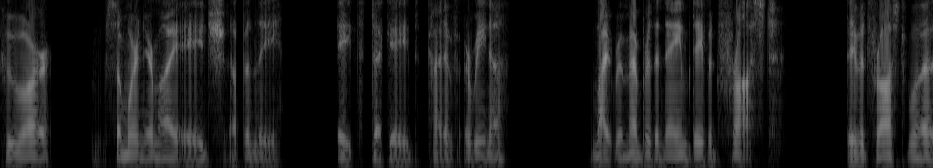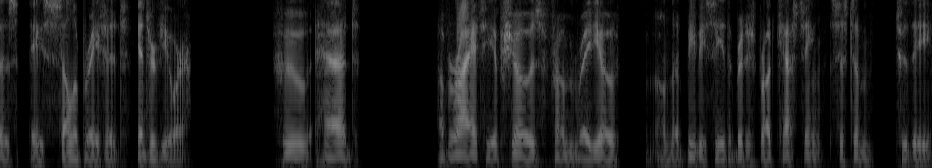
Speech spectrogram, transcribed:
who are somewhere near my age, up in the eighth decade kind of arena, might remember the name David Frost. David Frost was a celebrated interviewer who had a variety of shows from radio on the BBC, the British Broadcasting System, to the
